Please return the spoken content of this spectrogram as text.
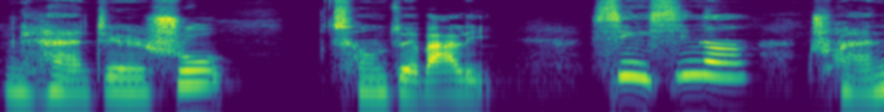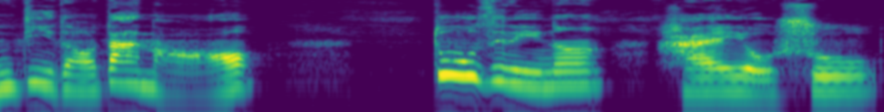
你看，这是书从嘴巴里，信息呢传递到大脑，肚子里呢还有书。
